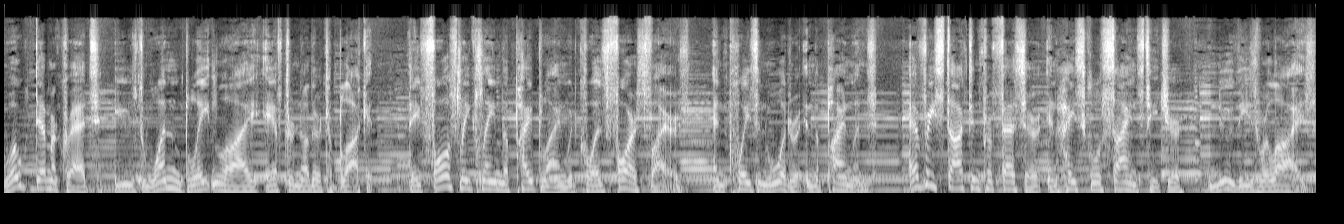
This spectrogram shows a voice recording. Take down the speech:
Woke Democrats used one blatant lie after another to block it. They falsely claimed the pipeline would cause forest fires and poison water in the pinelands. Every Stockton professor and high school science teacher knew these were lies,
